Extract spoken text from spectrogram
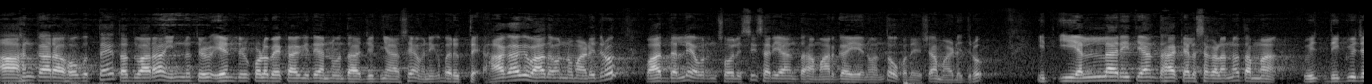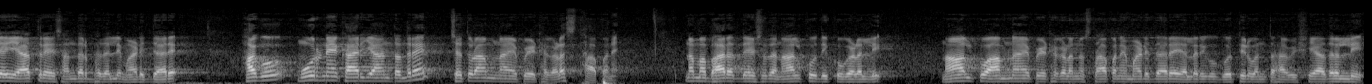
ಆ ಅಹಂಕಾರ ಹೋಗುತ್ತೆ, ತದ್ವಾರ ಇನ್ನು ತಿಳ್, ಏನು ತಿಳ್ಕೊಳ್ಬೇಕಾಗಿದೆ ಅನ್ನುವಂತಹ ಜಿಜ್ಞಾಸೆ ಅವನಿಗೆ ಬರುತ್ತೆ. ಹಾಗಾಗಿ ವಾದವನ್ನು ಮಾಡಿದರು, ವಾದದಲ್ಲಿ ಅವರನ್ನು ಸೋಲಿಸಿ ಸರಿಯಾದಂತಹ ಮಾರ್ಗ ಏನು ಅಂತ ಉಪದೇಶ ಮಾಡಿದರು. ಈ ಎಲ್ಲ ರೀತಿಯಂತಹ ಕೆಲಸಗಳನ್ನು ತಮ್ಮ ವಿ, ದಿಗ್ವಿಜಯ ಯಾತ್ರೆಯ ಸಂದರ್ಭದಲ್ಲಿ ಮಾಡಿದ್ದಾರೆ. ಹಾಗೂ ಮೂರನೇ ಕಾರ್ಯ ಅಂತಂದರೆ ಚತುರಾಮ್ನಾಯ ಪೀಠಗಳ ಸ್ಥಾಪನೆ. ನಮ್ಮ ಭಾರತ ದೇಶದ ನಾಲ್ಕು ದಿಕ್ಕುಗಳಲ್ಲಿ ನಾಲ್ಕು ಆಮ್ನಾಯ ಪೀಠಗಳನ್ನು ಸ್ಥಾಪನೆ ಮಾಡಿದ್ದಾರೆ. ಎಲ್ಲರಿಗೂ ಗೊತ್ತಿರುವಂತಹ ವಿಷಯ. ಅದರಲ್ಲಿ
